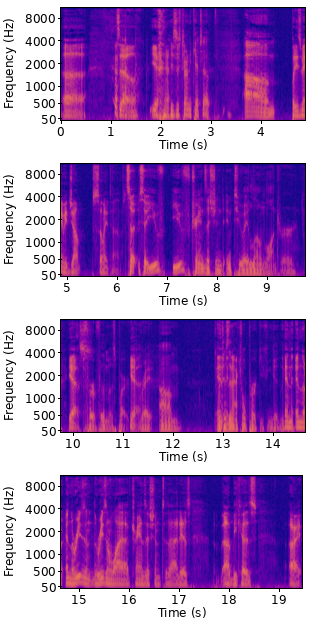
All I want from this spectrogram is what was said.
Uh, so yeah, He's just trying to catch up. Um, but he's made me jump so many times. so so you've you've transitioned into a lone wanderer Yes, for for the most part. Yeah. Right. Um, which And- is an actual perk you can get in the and game. and the and the reason the reason why I've transitioned to that is uh, because all right,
